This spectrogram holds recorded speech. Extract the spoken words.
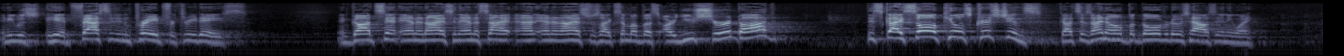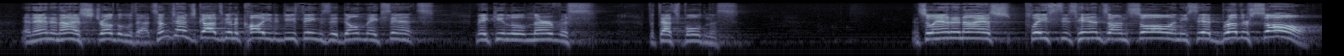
And he, was, he had fasted and prayed for three days. And God sent Ananias, and Ananias was like some of us, Are you sure, God? This guy Saul kills Christians. God says, I know, but go over to his house anyway. And Ananias struggled with that. Sometimes God's going to call you to do things that don't make sense, make you a little nervous, but that's boldness. And so Ananias placed his hands on Saul and he said, Brother Saul,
